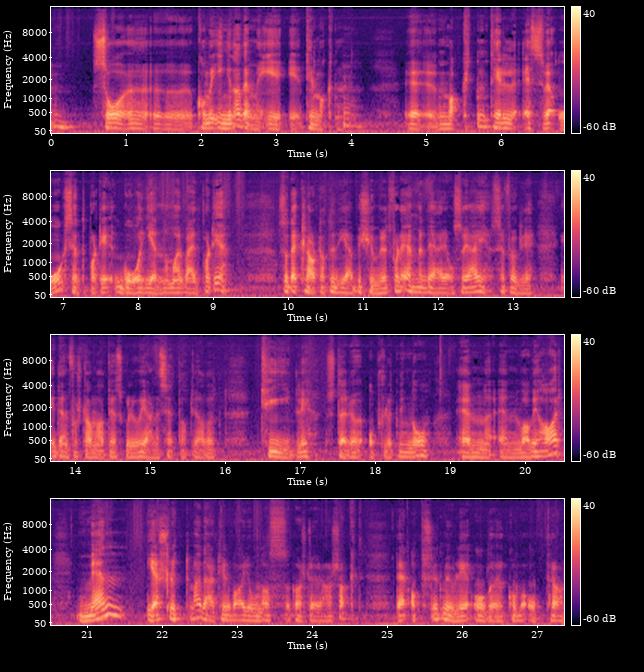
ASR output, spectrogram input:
mm. så kommer ingen av dem i, i, til makten. Mm. makten til SV og Senterpartiet går gjennom Arbeiderpartiet. Så det er klart at de er bekymret for det, men det er også jeg, selvfølgelig. I den forstand at jeg skulle jo gjerne sett at vi hadde tydelig større oppslutning nå enn, enn hva vi har. Men jeg slutter meg der til hva Jonas Gahr Støre har sagt. Det er absolutt mulig å komme opp fra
